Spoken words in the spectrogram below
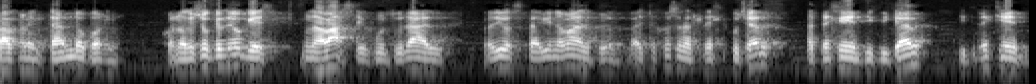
va conectando con, con lo que yo creo que es una base cultural. No digo si está bien o mal, pero estas cosas las tenés que escuchar, las tenés que identificar y tenés que,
